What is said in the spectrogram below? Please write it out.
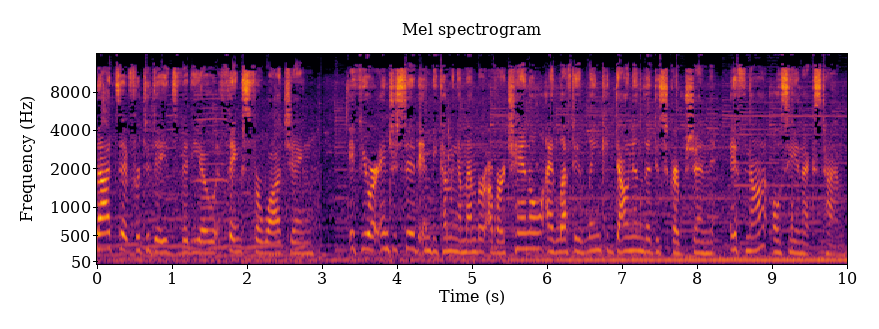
That's it for today's video. Thanks for watching. If you are interested in becoming a member of our channel, I left a link down in the description. If not, I'll see you next time.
